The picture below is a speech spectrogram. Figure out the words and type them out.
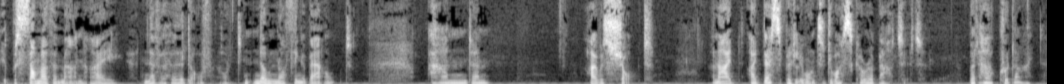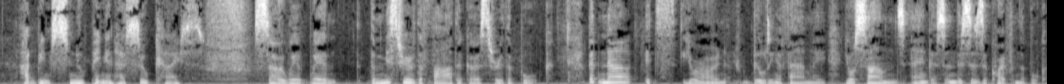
it was some other man I had never heard of or didn't know nothing about. And um, I was shocked. And I, I desperately wanted to ask her about it. But how could I? I'd been snooping in her suitcase. So we're, we're, the mystery of the father goes through the book. But now it's your own building a family, your sons, Angus, and this is a quote from the book.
